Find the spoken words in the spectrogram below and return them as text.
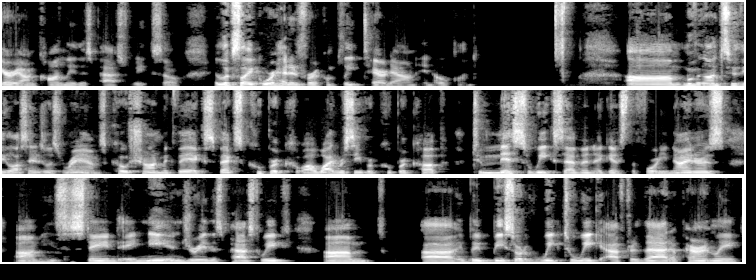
Gareon Conley this past week. So it looks like we're headed for a complete teardown in Oakland. Um, moving on to the Los Angeles Rams, Coach Sean McVay expects Cooper uh, wide receiver Cooper Kupp to miss Week Seven against the 49ers. Um, he sustained a knee injury this past week. Um, uh, it'd be sort of week to week after that. Apparently,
